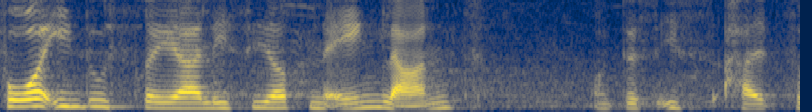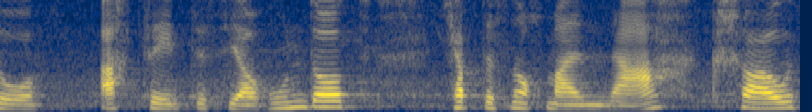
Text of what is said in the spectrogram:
vorindustrialisierten England, und das ist halt so 18. Jahrhundert, ich habe das nochmal nachgeschaut,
